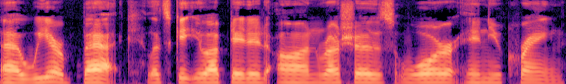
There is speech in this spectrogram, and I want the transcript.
Uh, we are back. Let's get you updated on Russia's war in Ukraine.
